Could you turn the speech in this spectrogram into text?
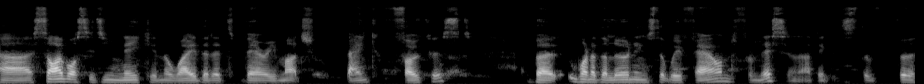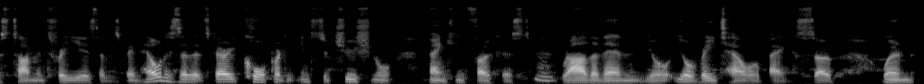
Uh, Sibos is unique in the way that it's very much bank focused. But one of the learnings that we've found from this, and I think it's the first time in three years that it's been held, is that it's very corporate and institutional banking focused mm. rather than your your retail banks. So when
